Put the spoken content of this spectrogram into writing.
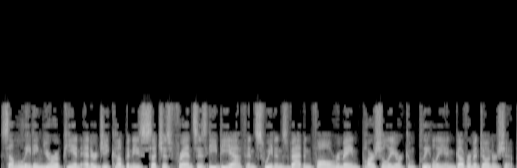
Some leading European energy companies such as France's EDF and Sweden's Vattenfall remain partially or completely in government ownership.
